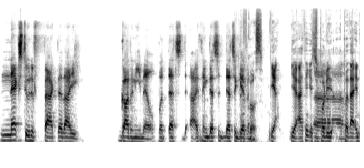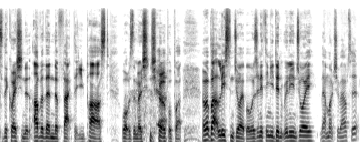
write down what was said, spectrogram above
Next to the fact that I got an email, but that's I think that's a, that's a Of given. course. Yeah. Yeah. I think you should probably Uh, put that into the question. Other than the fact that you passed, what was the most enjoyable part? And What about least enjoyable? Was anything you didn't really enjoy that much about it?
